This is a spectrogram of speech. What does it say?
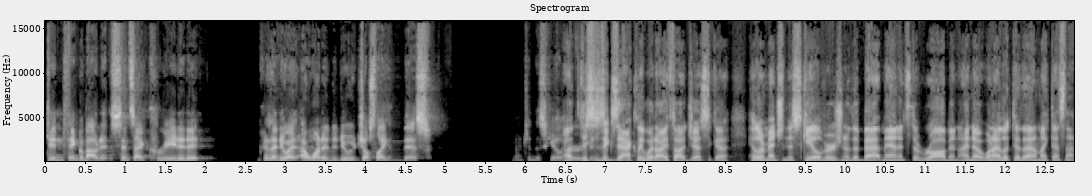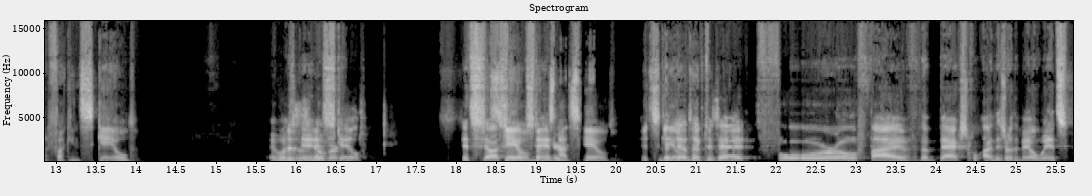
didn't think about it since I created it because I knew I, I wanted to do it just like this. Mentioned the scale. Uh, this is exactly what I thought, Jessica. Hiller mentioned the scale version of the Batman. It's the Robin. I know. When I looked at that, I'm like, that's not fucking scaled. it was is the it scale is version? scaled. It's, It's uh, scaled scaled, but standard. it's not scaled. It's the deadlift is at 405 the back squat and these are the male weights.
